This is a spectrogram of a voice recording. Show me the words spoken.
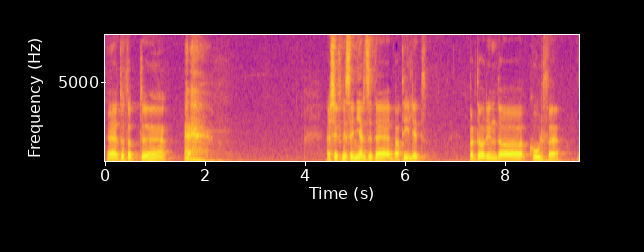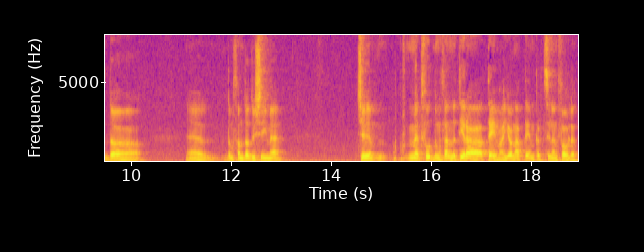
Ë do thot e shifni se njerëzit e batilit përdorin do kurthe, domethënë do dyshime që me të fut domethënë në tjera tema, jo në atë temë për të cilën folet.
